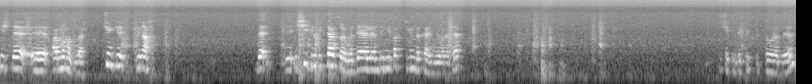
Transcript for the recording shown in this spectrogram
Hiç de e, anlamadılar. Çünkü günah. De, e, işi bildikten sonra değerlendirmeyi bak suyum da kaynıyor orada. Bu şekilde küp küp doğradım.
